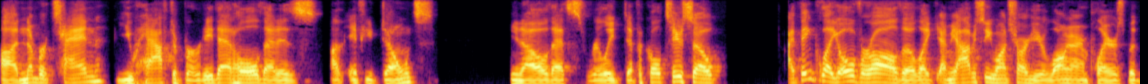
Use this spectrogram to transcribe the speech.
Uh, number ten, you have to birdie that hole. That is, uh, if you don't, you know that's really difficult too. So I think like overall though, like I mean, obviously you want to target your long iron players, but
